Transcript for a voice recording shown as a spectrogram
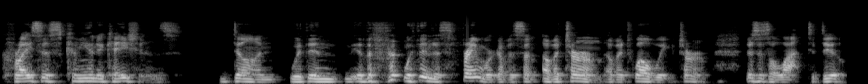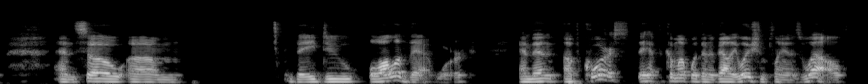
crisis communications done within the within this framework of a of a term of a 12 week term. This is a lot to do, and so um, they do all of that work, and then of course they have to come up with an evaluation plan as well,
